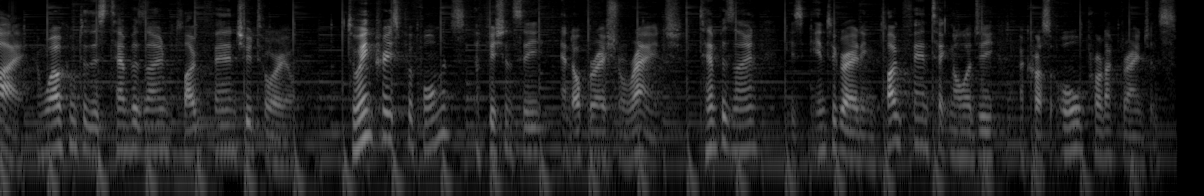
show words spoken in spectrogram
Hi, and welcome to this TemperZone plug fan tutorial. To increase performance, efficiency, and operational range, TemperZone is integrating plug fan technology across all product ranges.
